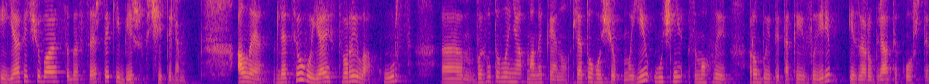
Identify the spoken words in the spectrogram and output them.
і я відчуваю себе все ж таки більш вчителем. Але для цього я і створила курс виготовлення манекену, для того, щоб мої учні змогли робити такий виріб і заробляти кошти.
